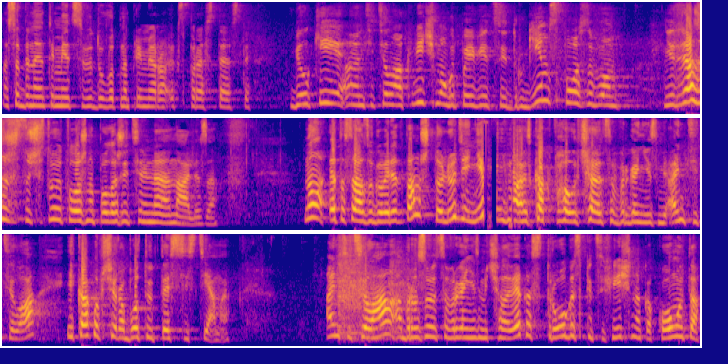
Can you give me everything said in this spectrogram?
особенно это имеется в виду, вот, например, экспресс-тесты. Белки антитела к ВИЧ могут появиться и другим способом, не зря же существуют ложноположительные анализы. Но это сразу говорит о том, что люди не понимают, как получаются в организме антитела и как вообще работают тест-системы. Антитела образуются в организме человека строго специфично какому-то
